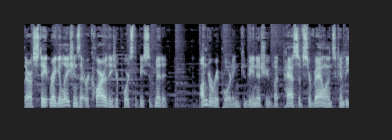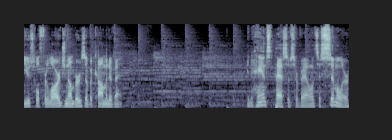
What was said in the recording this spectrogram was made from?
There are state regulations that require these reports to be submitted. Underreporting can be an issue, but passive surveillance can be useful for large numbers of a common event. Enhanced passive surveillance is similar,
